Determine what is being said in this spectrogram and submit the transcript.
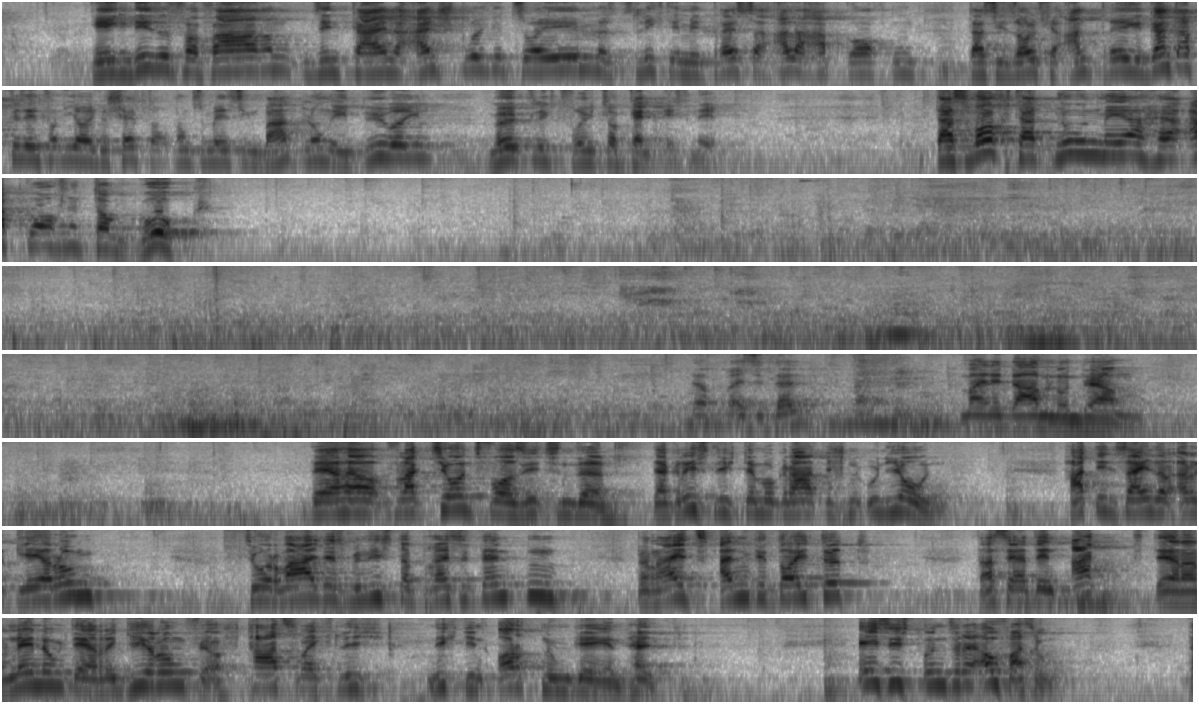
Gegen dieses Verfahren sind keine Einsprüche zu erheben. Es liegt im Interesse aller Abgeordneten, dass sie solche Anträge, ganz abgesehen von ihrer geschäftsordnungsmäßigen Behandlung, im Übrigen möglichst früh zur Kenntnis nehmen. Das Wort hat nunmehr Herr Abgeordneter Gog. Herr Präsident, meine Damen und Herren! Der Herr Fraktionsvorsitzende der Christlich-Demokratischen Union hat in seiner Erklärung zur Wahl des Ministerpräsidenten bereits angedeutet, dass er den Akt der Ernennung der Regierung für staatsrechtlich nicht in Ordnung gehend hält. Es ist unsere Auffassung,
